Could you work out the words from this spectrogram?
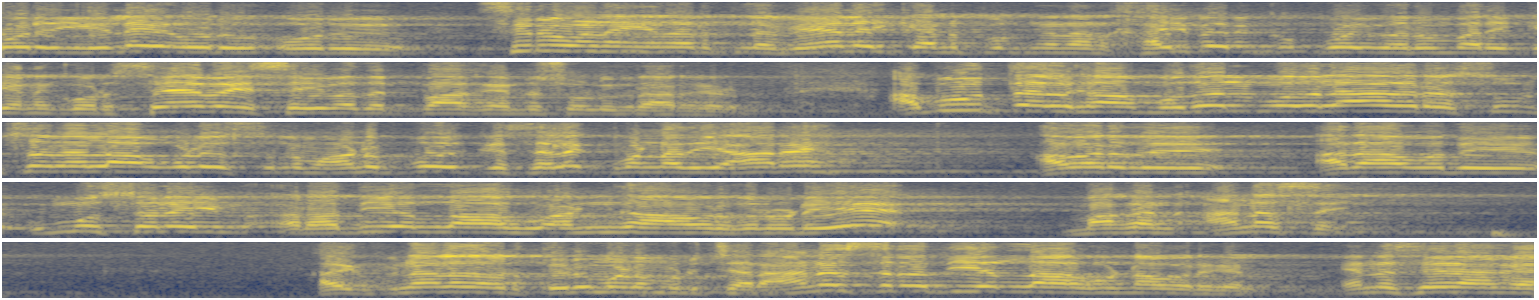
ஒரு இளை ஒரு ஒரு சிறுவனை நேரத்தில் வேலைக்கு அனுப்புங்க நான் ஹைபருக்கு போய் வரும் வரைக்கும் எனக்கு ஒரு சேவை செய்வதற்காக என்று சொல்கிறார்கள். அபூ தல்ஹா முதல் முதலாக ரசூல் சல்லல்லாஹு அலைஹி வஸல்லம் அனுப்புவதற்கு செலக்ட் பண்ணது யாரு? அவரது அதாவது உம்மு சுலைம் ரதியல்லாஹு அன்ஹா அவர்களுடைய மகன் அனசை. அதுக்கு பின்னால் அவர் திருமணம் முடிச்சார். அனஸ் ரதியல்லாஹு அவர்கள். என்ன செய்றாங்க?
